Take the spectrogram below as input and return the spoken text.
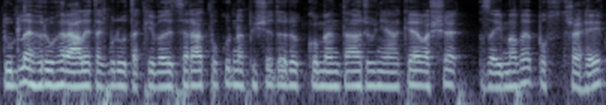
tuhle hru hráli, tak budu taky velice rád, pokud napíšete do komentářů nějaké vaše zajímavé postřehy.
